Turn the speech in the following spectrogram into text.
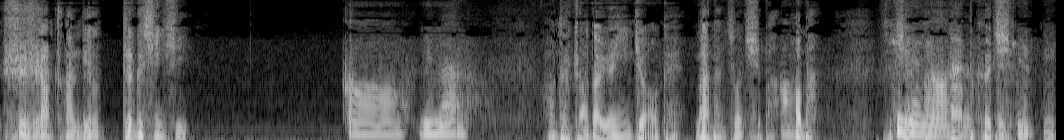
事实上传递了这个信息。哦，明白了。好的，找到原因就 OK，慢慢做起吧，好好吧？谢谢见啊啊，您老师不客气，嗯嗯。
